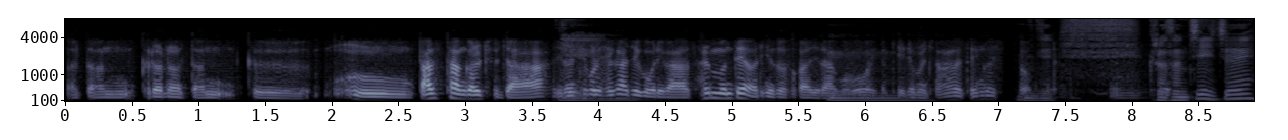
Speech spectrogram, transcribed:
어떤 그런 어떤 그 음, 따뜻한 걸 주자 이런 예. 식으로 해가지고 우리가 설문대 어린이 도서관이라고 음. 이렇게 이름을 정하게 된 것이죠. 예. 음. 그래서인지 이제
